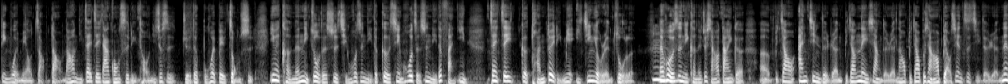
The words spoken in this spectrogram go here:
定位没有找到，然后你在这家公司里头，你就是觉得不会被重视，因为可能你做的事情，或是你的个性，或者是你的反应，在这个团队里面已经有人做了。那或者是你可能就想要当一个呃比较安静的人，比较内向的人，然后比较不想要表现自己的人，那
